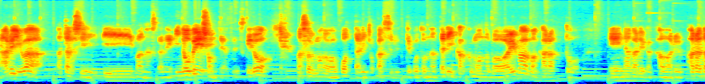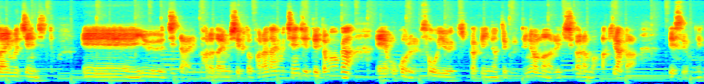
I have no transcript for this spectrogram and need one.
ー、あるいは新しい、まあ、なんですかね、イノベーションってやつですけど、まあ、そういうものが起こったりとかするってことになったり、学問の場合は、まあ、ガラッと、えー、流れが変わるパラダイムチェンジとえー、いう事態、パラダイムシフト、パラダイムチェンジっていったものが、えー、起こる、そういうきっかけになってくるっていうのは、まあ、歴史からも明らかですよね。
